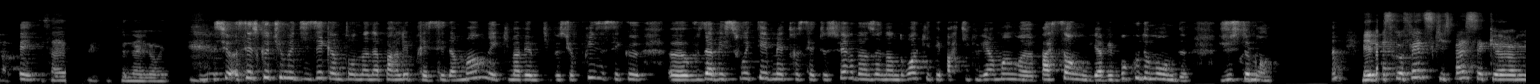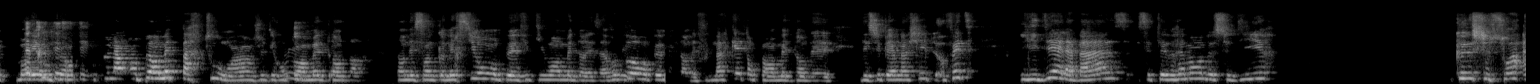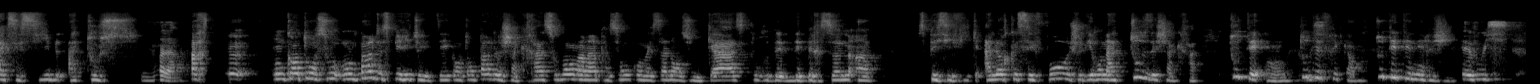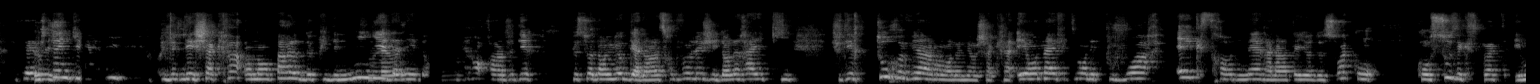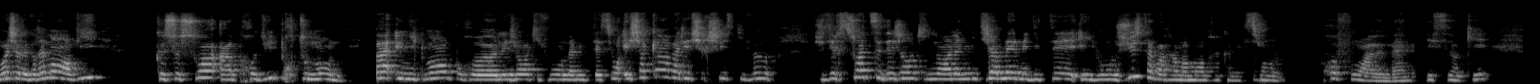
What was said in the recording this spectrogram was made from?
C'est ce que tu me disais quand on en a parlé précédemment et qui m'avait un petit peu surprise, c'est que euh, vous avez souhaité mettre cette sphère dans un endroit qui était particulièrement euh, passant, où il y avait beaucoup de monde, justement. Mais parce qu'au fait, ce qui se passe, c'est que on, peut, en mettre partout. Hein. Je veux dire, on peut en mettre dans, dans, des centres commerciaux, on peut effectivement en mettre dans les aéroports, on peut en mettre dans des food markets, on peut en mettre dans des, des supermarchés. Au fait, l'idée à la base, c'était vraiment de se dire que ce soit accessible à tous. Voilà. Parce que quand on, on, parle de spiritualité, quand on parle de chakra, souvent on a l'impression qu'on met ça dans une case pour des, personnes spécifiques, alors que c'est faux. Je veux dire, on a tous des chakras. Tout est onde, tout est fréquence, tout est énergie. Et oui. Les chakras, on en parle depuis des milliers d'années. Enfin, je veux dire, que ce soit dans le yoga, dans l'astrologie, dans le reiki, je veux dire, tout revient à un moment donné au chakra. Et on a effectivement des pouvoirs extraordinaires à l'intérieur de soi qu'on qu'on sous-exploite. Et moi, j'avais vraiment envie que ce soit un produit pour tout le monde, pas uniquement pour euh, les gens qui font la méditation. Et chacun va aller chercher ce qu'il veut. Je veux dire, soit c'est des gens qui n'ont à la limite jamais médité et ils vont juste avoir un moment de reconnexion profond à eux-mêmes et c'est OK.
